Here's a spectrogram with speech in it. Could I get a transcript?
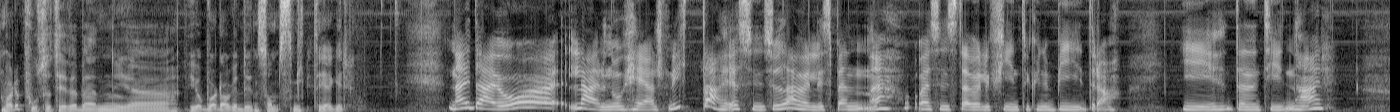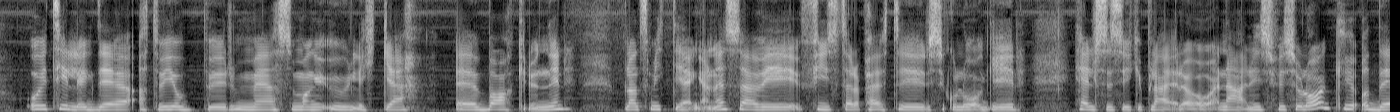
Hva er det positive med den nye jobbhverdagen din som smittejeger? Nei, det er jo å lære noe helt nytt, da. Jeg syns jo det er veldig spennende. Og jeg syns det er veldig fint å kunne bidra i denne tiden her. Og i tillegg det at vi jobber med så mange ulike eh, bakgrunner. Blant smittejegerne så er vi fysioterapeuter, psykologer, helsesykepleiere og ernæringsfysiolog. Og det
